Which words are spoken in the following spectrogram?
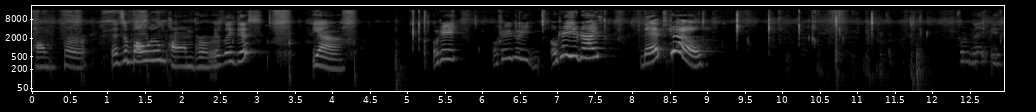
pomper. That's a balloon pomper. It's like this? Yeah. Okay, okay, okay, okay, you guys, let's go. Fortnite is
